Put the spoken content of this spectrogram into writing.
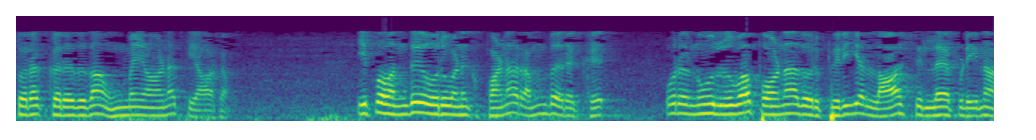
துறக்கிறது தான் உண்மையான தியாகம். இப்ப வந்து ஒருவனுக்கு பணம் ரொம்ப இருக்கு. ஒரு நூறு ரூபா போனா அது ஒரு பெரிய லாஸ் இல்லை அப்படின்னா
